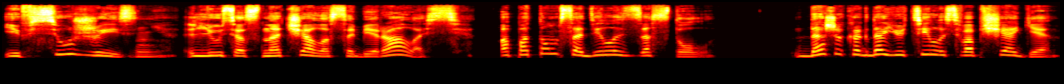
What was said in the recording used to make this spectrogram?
И всю жизнь Люся сначала собиралась, а потом садилась за стол. Даже когда ютилась в общаге.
